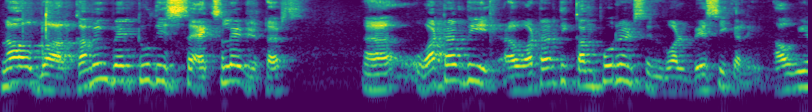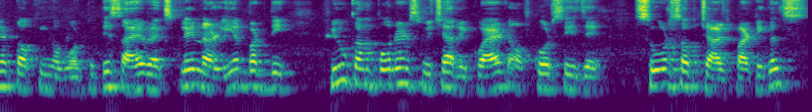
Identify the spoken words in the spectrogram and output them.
Now uh, coming back to these accelerators uh, what are the uh, what are the components involved basically? Now we are talking about this i have explained earlier but the few components which are required of course is a source of charge particles.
